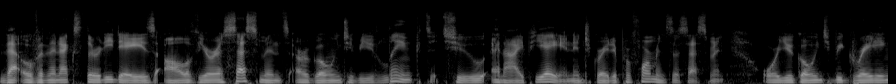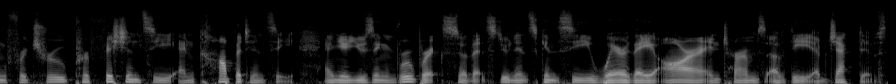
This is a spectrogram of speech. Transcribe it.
that over the next 30 days, all of your assessments are going to be linked to an IPA, an integrated performance assessment, or you're going to be grading for true proficiency and competency, and you're using rubrics so that students can see where they are in terms of the objectives.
